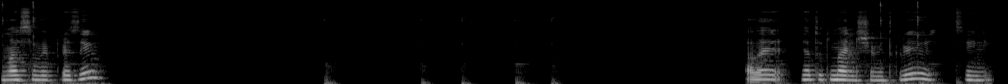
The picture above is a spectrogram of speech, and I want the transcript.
масовий призив. Але я тут менше відкрию синіх.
